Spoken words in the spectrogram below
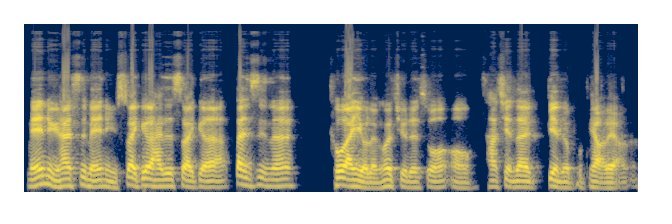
美女还是美女，帅哥还是帅哥啊。但是呢，突然有人会觉得说，哦，他现在变得不漂亮了，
